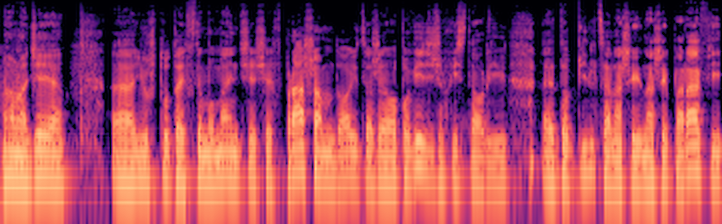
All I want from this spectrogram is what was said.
Mam nadzieję, e, już tutaj w tym momencie się wpraszam do ojca, żeby opowiedzieć o historii e, Topilca, naszej, naszej parafii,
